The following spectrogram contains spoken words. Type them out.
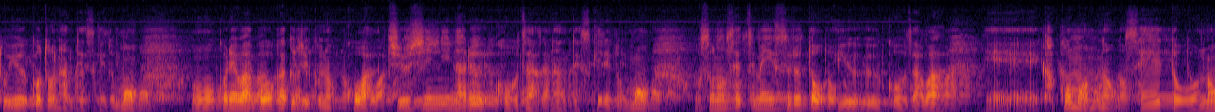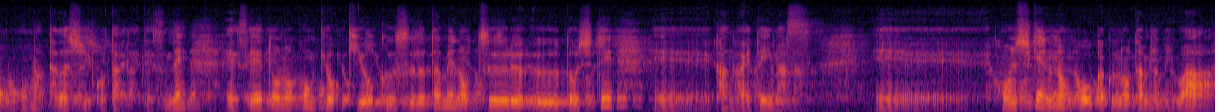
ということなんですけどもこれは合格塾のコア中心になる講座なんですけれどもその説明するという講座は、え、過去問の正答の、ま、正しい答えですね、えー、正答の根拠を記憶するためのツールとして、え、考えています。えー、本試験の合格のためには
